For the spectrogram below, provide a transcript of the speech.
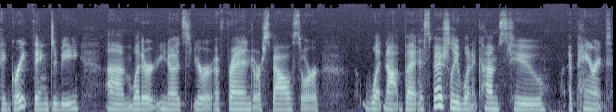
a great thing to be, um, whether you know it's you're a friend or spouse or whatnot. But especially when it comes to a parent,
